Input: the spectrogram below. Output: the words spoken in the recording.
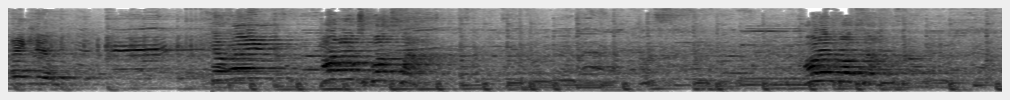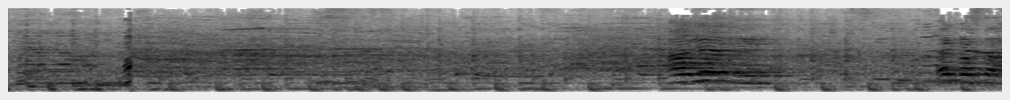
Thank you. You're wearing orange boxer. Orange boxer. Ayé mi, headmaster,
